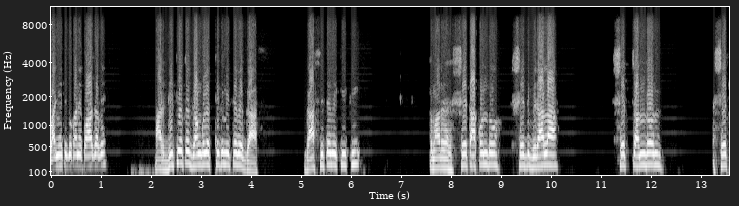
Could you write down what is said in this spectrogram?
বানিয়াতি দোকানে পাওয়া যাবে। আর দ্বিতীয়ত জঙ্গলের থেকে নিতে হবে গাছ। গাছ নিতে হবে কি কি? তোমার শ্বেত আকন্দ, শ্বেত বিড়ালা, শ্বেত চন্দন, শ্বেত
